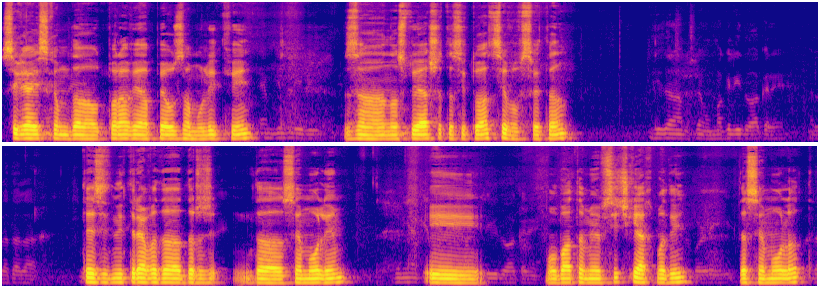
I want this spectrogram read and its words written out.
Сега искам да отправя апел за молитви за настоящата ситуация в света. Тези дни трябва да, държи, да се молим и молбата ми е всички ахмади да се молят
